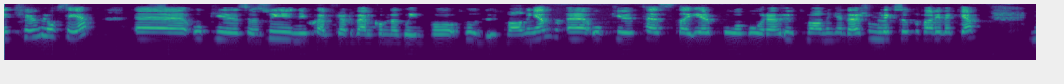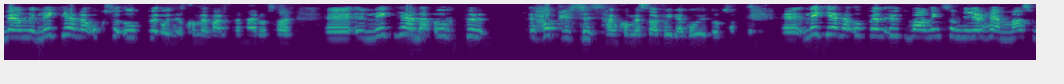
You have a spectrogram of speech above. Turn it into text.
är kul att se. Eh, och sen så är ni självklart välkomna att gå in på hundutmaningen eh, och testa er på våra utmaningar där som läggs upp varje vecka. Men lägg gärna också upp, och nu kommer valpen här och svarar, eh, lägg gärna upp Ja precis, han kommer snart vilja gå ut också. Eh, lägg gärna upp en utmaning som ni gör hemma, som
